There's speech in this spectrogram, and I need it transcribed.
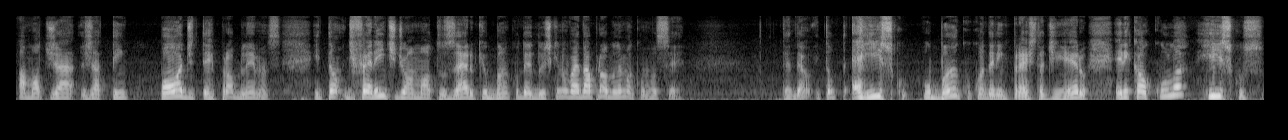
A moto já, já tem pode ter problemas. Então, diferente de uma moto zero, que o banco deduz que não vai dar problema com você. Entendeu? Então é risco. O banco, quando ele empresta dinheiro, ele calcula riscos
